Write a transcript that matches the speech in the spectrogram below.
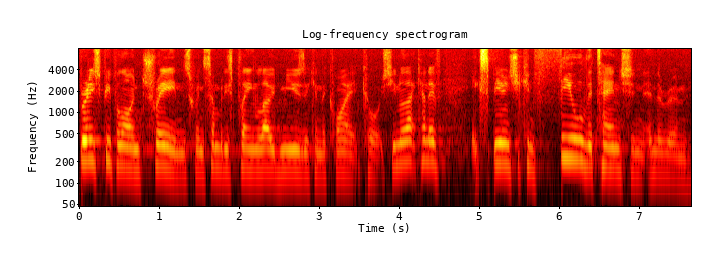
British people on trains when somebody's playing loud music in the quiet coach. You know that kind of experience? You can feel the tension in the room,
